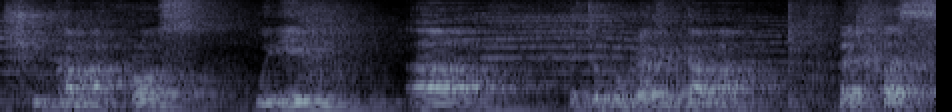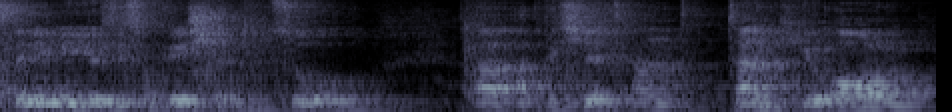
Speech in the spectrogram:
should come across within uh, a topographical map. But first, let me use this occasion to uh, appreciate and thank you all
